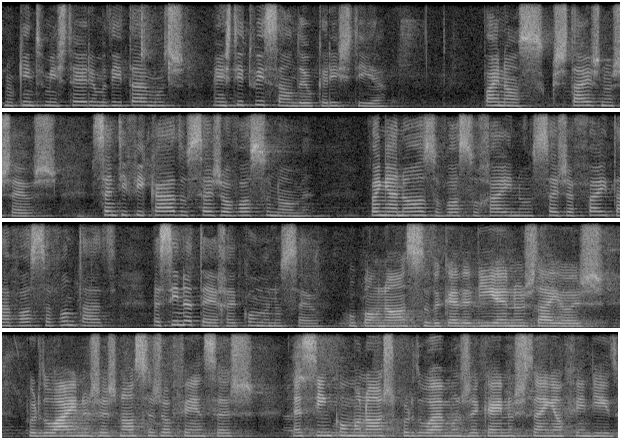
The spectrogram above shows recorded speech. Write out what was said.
No quinto mistério, meditamos a instituição da Eucaristia. Pai nosso que estais nos céus, santificado seja o vosso nome. Venha a nós o vosso reino, seja feita a vossa vontade, assim na terra como no céu. O pão nosso de cada dia nos dai hoje. Perdoai-nos as nossas ofensas, assim como nós perdoamos a quem nos tem ofendido.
